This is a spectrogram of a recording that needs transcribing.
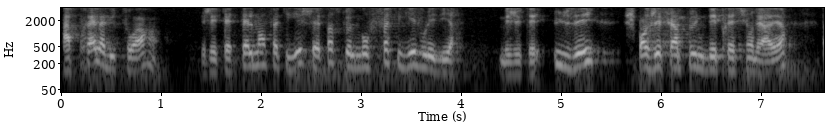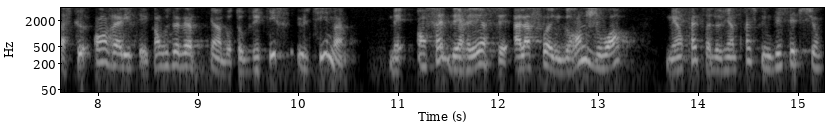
après la victoire, j'étais tellement fatigué, je savais pas ce que le mot fatigué voulait dire. Mais j'étais usé. Je crois que j'ai fait un peu une dépression derrière. Parce que, en réalité, quand vous avez atteint votre objectif ultime, mais en fait, derrière, c'est à la fois une grande joie, mais en fait, ça devient presque une déception.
